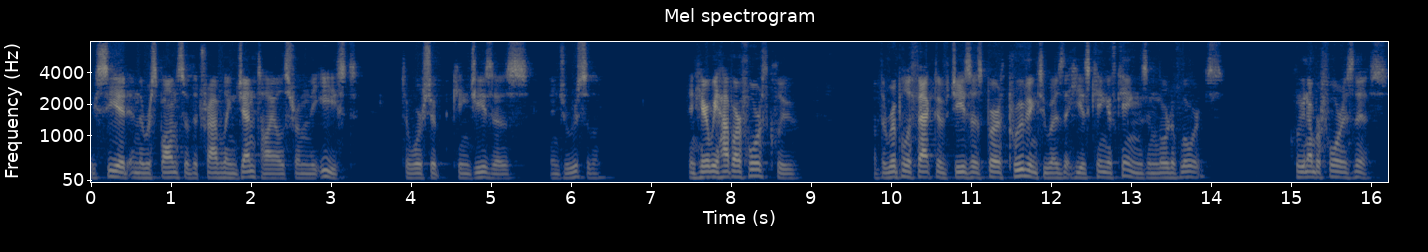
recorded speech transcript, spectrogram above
we see it in the response of the traveling Gentiles from the east to worship King Jesus in Jerusalem. And here we have our fourth clue of the ripple effect of Jesus' birth proving to us that he is King of Kings and Lord of Lords. Clue number four is this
